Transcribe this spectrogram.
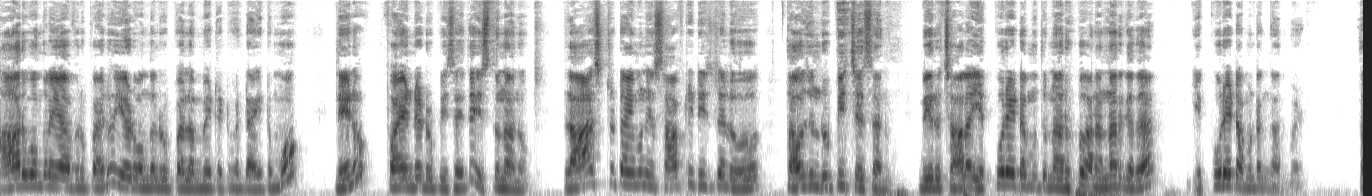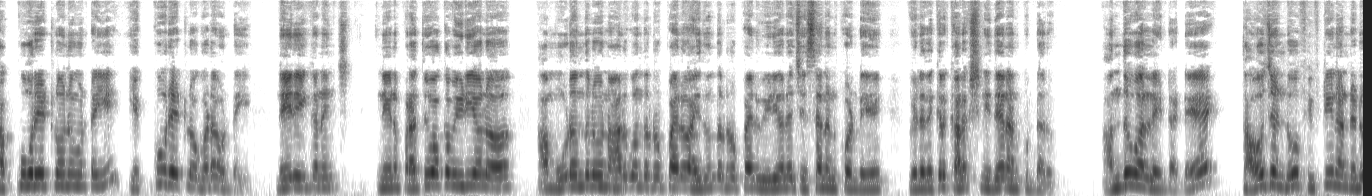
ఆరు వందల యాభై రూపాయలు ఏడు వందల రూపాయలు అమ్మేటటువంటి ఐటమ్ నేను ఫైవ్ హండ్రెడ్ రూపీస్ అయితే ఇస్తున్నాను. లాస్ట్ టైం నేను సాఫ్ట్ డిజిటల్ థౌజండ్ రూపీస్ చేశాను. మీరు చాలా ఎక్కువ రేట్ అమ్ముతున్నారు అని అన్నారు కదా. ఎక్కువ రేట్ అమ్మటం కాదు మేడం. తక్కువ రేట్లోనే ఉంటాయి ఎక్కువ రేట్లో కూడా ఉంటాయి. నేను ఇక నుంచి నేను ప్రతి ఒక్క వీడియోలో ఆ మూడు వందలు నాలుగు వందల రూపాయలు ఐదు వందల రూపాయలు వీడియోలో చేశాను అనుకోండి వీళ్ళ దగ్గర కలెక్షన్ ఇదేని అనుకుంటారు అందువల్ల ఏంటంటే thousand fifteen hundred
